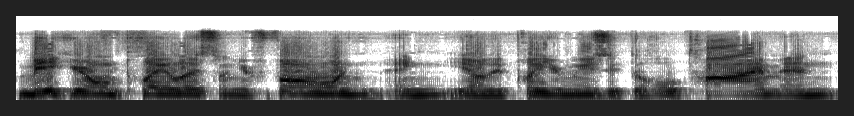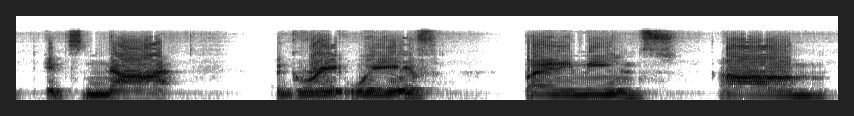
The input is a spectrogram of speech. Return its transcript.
make your own playlist on your phone, and you know they play your music the whole time. And it's not a great wave by any means, um,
